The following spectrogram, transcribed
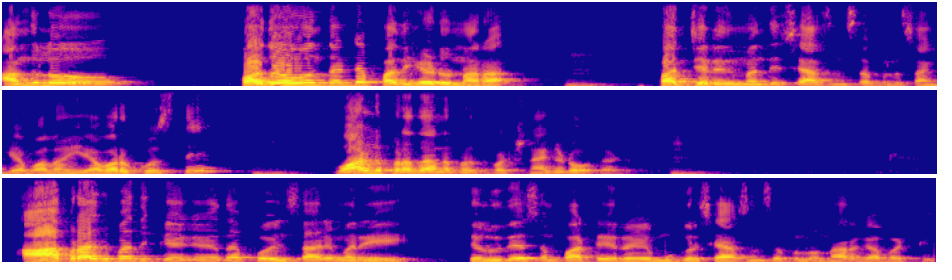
అందులో పదో వంతు అంటే పదిహేడున్నర. పద్దెనిమిది మంది శాసనసభ్యుల సంఖ్యాబలం ఎవరికి వస్తే వాళ్ళు ప్రధాన ప్రతిపక్ష నాయకుడు అవుతాడు. ఆ ప్రాతిపదికే కదా పోయినసారి మరి తెలుగుదేశం పార్టీ ఇరవై ముగ్గురు శాసనసభ్యులు ఉన్నారు కాబట్టి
